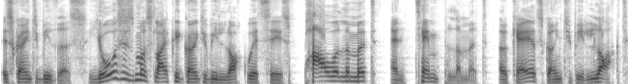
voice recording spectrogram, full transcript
is going to be this. Yours is most likely going to be locked where it says power limit and temp limit. Okay, it's going to be locked.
